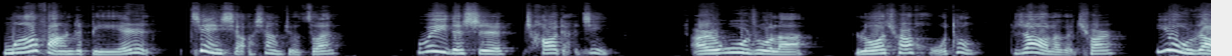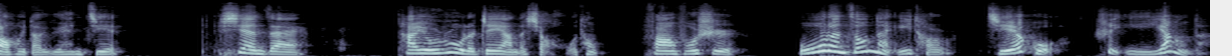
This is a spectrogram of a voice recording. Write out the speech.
模仿着别人见小巷就钻，为的是抄点近。而误入了罗圈胡同，绕了个圈又绕回到原街。现在他又入了这样的小胡同，仿佛是无论走哪一头，结果是一样的。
